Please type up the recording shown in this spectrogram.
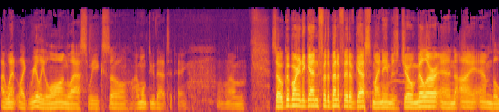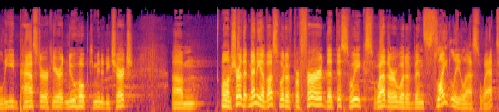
I went like really long last week, so I won't do that today. Um, so, good morning again. For the benefit of guests, my name is Joe Miller, and I am the lead pastor here at New Hope Community Church. Um, well, I'm sure that many of us would have preferred that this week's weather would have been slightly less wet.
